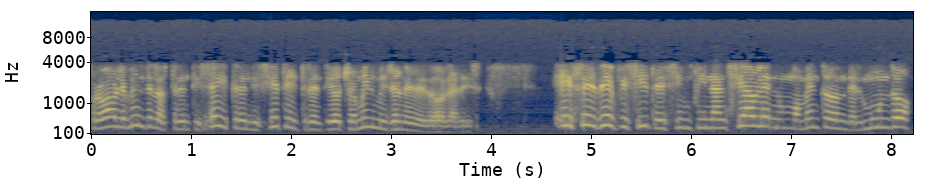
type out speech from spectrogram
probablemente los 36, 37 y 38 mil millones de dólares. Ese déficit es infinanciable en un momento donde el mundo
